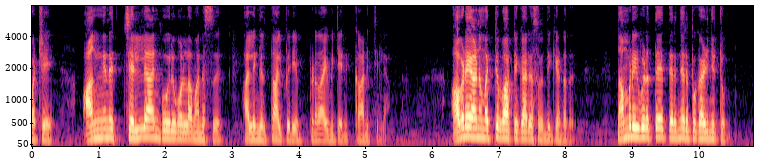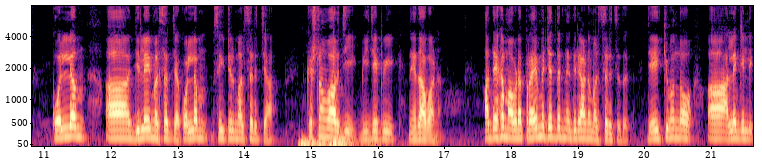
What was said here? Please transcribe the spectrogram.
പക്ഷേ അങ്ങനെ ചെല്ലാൻ പോലുമുള്ള മനസ്സ് അല്ലെങ്കിൽ താല്പര്യം പിണറായി വിജയൻ കാണിച്ചില്ല. അവിടെയാണ് മറ്റ് പാർട്ടിക്കാരെ ശ്രദ്ധിക്കേണ്ടത്. നമ്മുടെ ഇവിടുത്തെ തിരഞ്ഞെടുപ്പ് കഴിഞ്ഞിട്ടും കൊല്ലം ജില്ലയിൽ മത്സരിച്ച കൊല്ലം സീറ്റിൽ മത്സരിച്ച കൃഷ്ണൻവാർജി ബി ജെ പി നേതാവാണ്. അദ്ദേഹം അവിടെ പ്രേമചന്ദ്രനെതിരാണ് മത്സരിച്ചത്. ജയിക്കുമെന്നോ അല്ലെങ്കിൽ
